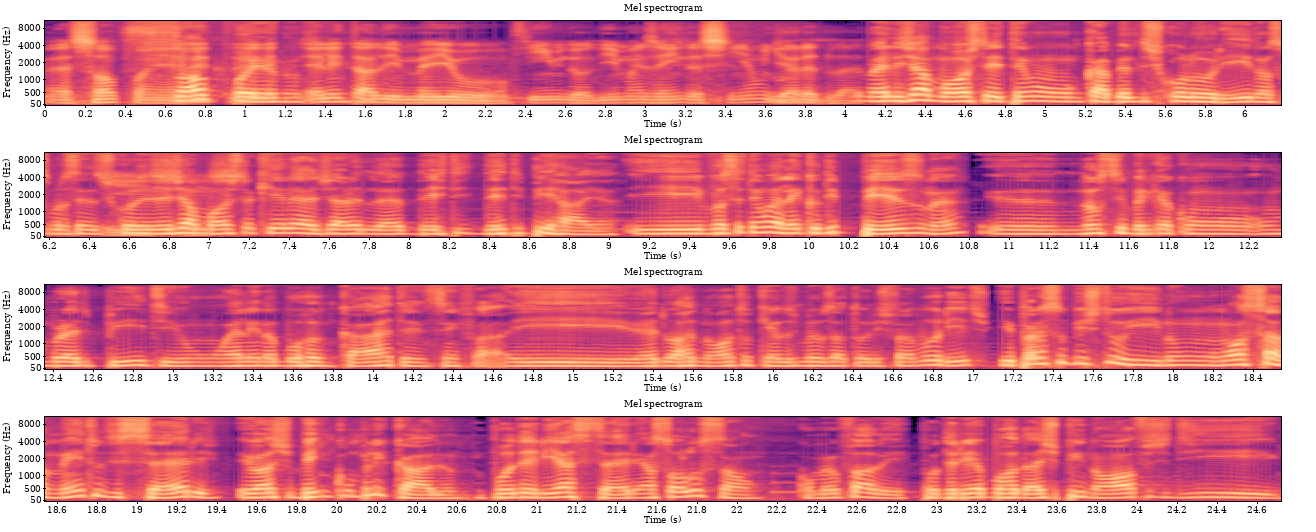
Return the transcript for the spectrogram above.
é só apanha. Só ele, apanha ele, ele tá ali meio tímido ali, mas ainda assim é um Jared Leto. Mas ele já mostra, ele tem um cabelo descolorido, uma sobrancelha descolorida, ele já isso. mostra que ele é Jared Leto desde, desde Pirraia. E você tem um elenco de peso, né? Eh, Não se brinca com um Brad Pitt, um Helena Bonham Carter e Edward Norton, que é um dos meus atores favoritos. E para substituir num, num orçamento de série, eu acho bem complicado. Poderia a série a solução. Como eu falei, poderia abordar spin-offs de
